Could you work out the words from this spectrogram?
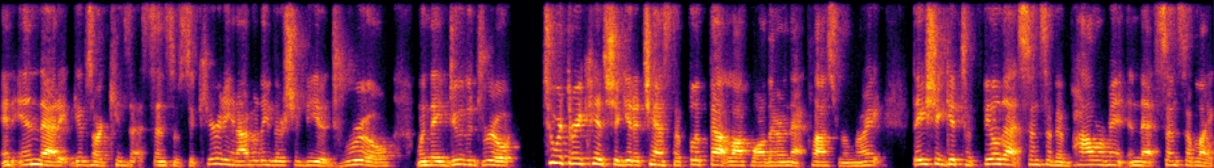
And in that, it gives our kids that sense of security. And I believe there should be a drill when they do the drill. Two or three kids should get a chance to flip that lock while they're in that classroom, right? They should get to feel that sense of empowerment and that sense of like,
